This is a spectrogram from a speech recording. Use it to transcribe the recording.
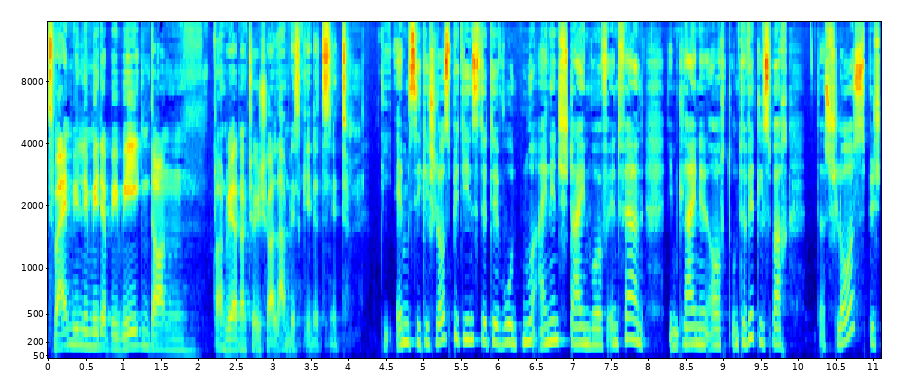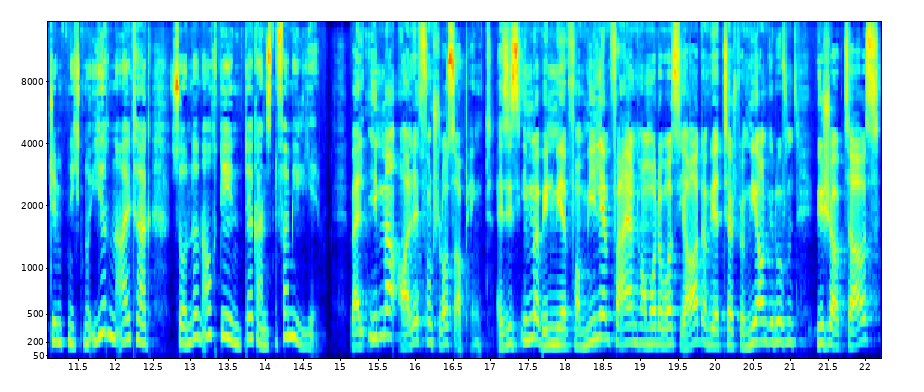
zwei Millimeter bewegen, dann, dann wäre natürlich schon Alarm, das geht jetzt nicht. Die emsige Schlossbedienstete wohnt nur einen Steinwurf entfernt, im kleinen Ort Unterwittelsbach. Das Schloss bestimmt nicht nur ihren Alltag, sondern auch den der ganzen Familie. Weil immer alles vom Schloss abhängt. Es ist immer, wenn wir Familienfeiern haben oder was, ja, dann wird zuerst bei mir angerufen, wie schaut's aus?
